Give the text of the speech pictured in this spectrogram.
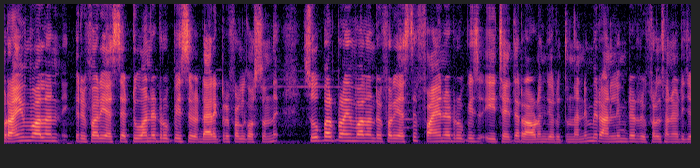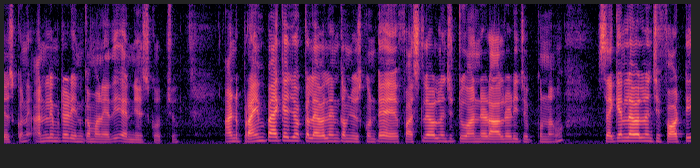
ప్రైమ్ వాళ్ళని రిఫర్ చేస్తే టూ హండ్రెడ్ రూపీస్ డైరెక్ట్ రిఫరల్కి వస్తుంది. సూపర్ ప్రైమ్ వాళ్ళని రిఫర్ చేస్తే ఫైవ్ హండ్రెడ్ రూపీస్ ఈచ్ అయితే రావడం జరుగుతుందండి. మీరు అన్లిమిటెడ్ రిఫరల్స్ అనేవి చేసుకొని అన్లిమిటెడ్ ఇన్కమ్ అనేది ఎర్న్ చేసుకోవచ్చు. అండ్ ప్రైమ్ ప్యాకేజ్ యొక్క లెవెల్ ఇన్కమ్ చూసుకుంటే ఫస్ట్ లెవెల్ నుంచి టూ హండ్రెడ్ ఆల్రెడీ చెప్పుకున్నాము. సెకండ్ లెవెల్ నుంచి ఫార్టీ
